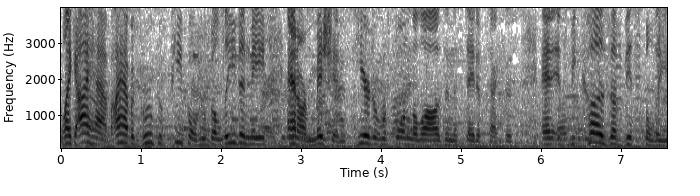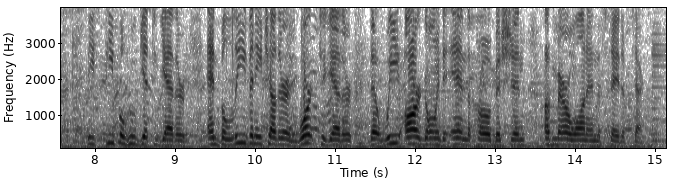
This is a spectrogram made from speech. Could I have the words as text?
like I have. I have a group of people who believe in me and our mission here to reform the laws in the state of Texas. And it's because of this belief, these people who get together and believe in each other and work together, that we are going to end the prohibition of marijuana in the state of Texas.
